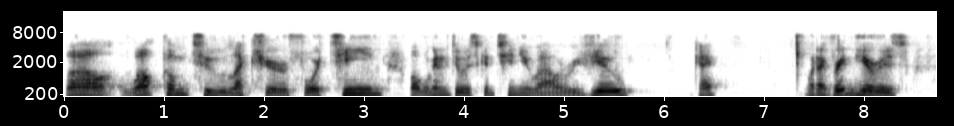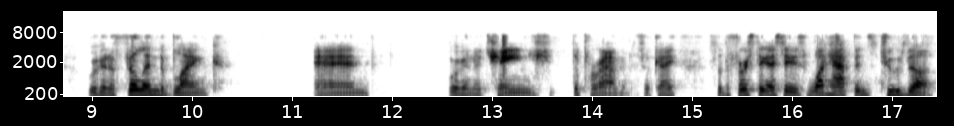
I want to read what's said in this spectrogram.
Well, welcome to lecture 14. What we're going to do is continue our review. Okay. What I've written here is we're going to fill in the blank and we're going to change the parameters. Okay. So the first thing I say is what happens to the,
